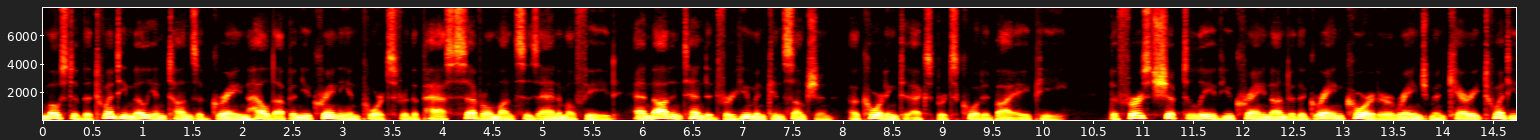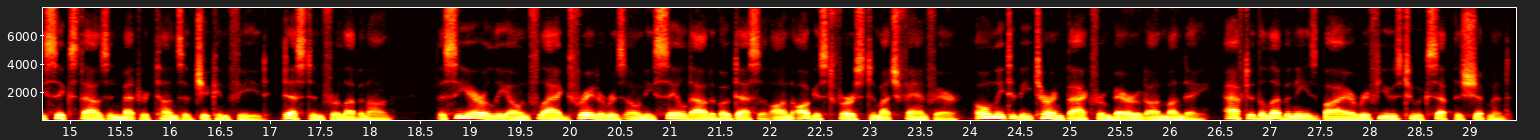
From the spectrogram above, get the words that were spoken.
most of the 20 million tons of grain held up in Ukrainian ports for the past several months is animal feed and not intended for human consumption, according to experts quoted by AP. The first ship to leave Ukraine under the grain corridor arrangement carried 26,000 metric tons of chicken feed, destined for Lebanon. The Sierra Leone-flagged freighter Razoni sailed out of Odessa on August 1 to much fanfare, only to be turned back from Beirut on Monday, after the Lebanese buyer refused to accept the shipment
